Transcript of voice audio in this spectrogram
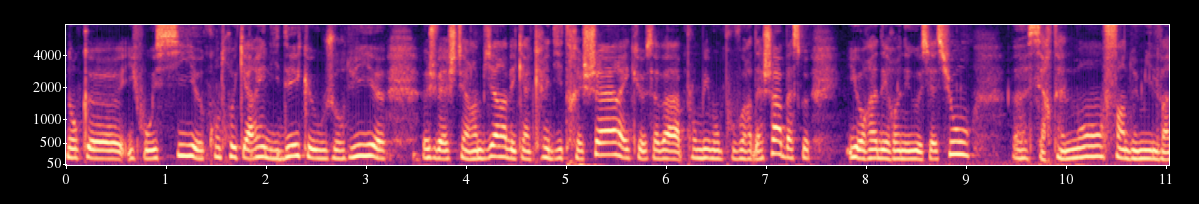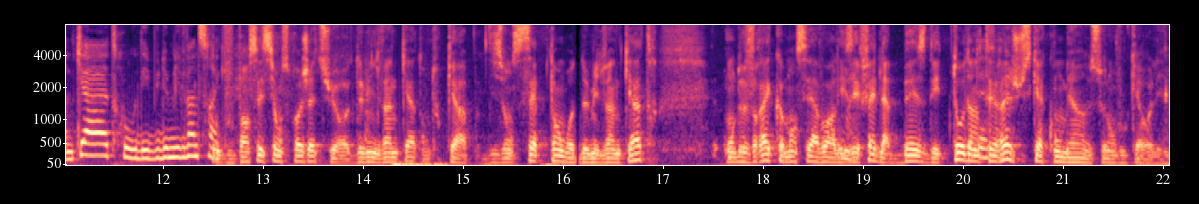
Donc euh, il faut aussi euh, contrecarrer l'idée qu'aujourd'hui, je vais acheter un bien avec un crédit très cher et que ça va plomber mon pouvoir d'achat parce qu'il y aura des renégociations certainement fin 2024 ou début 2025. Donc vous pensez si on se projette sur 2024, en tout cas, disons septembre 2024, on devrait commencer à voir les effets de la baisse des taux d'intérêt jusqu'à combien, selon vous, Caroline?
